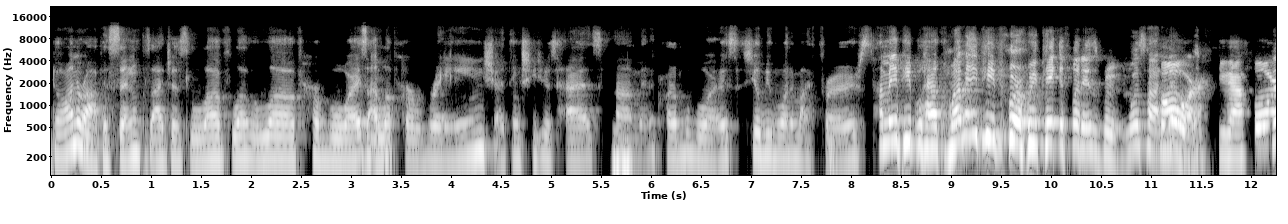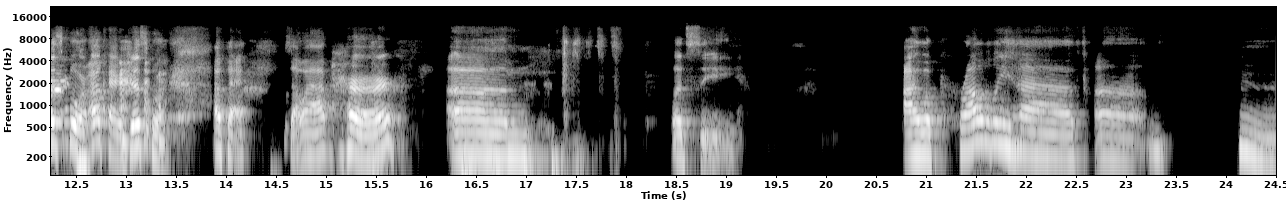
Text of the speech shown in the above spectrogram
Dawn Robinson because I just love, love, love her voice. I love her range. I think she just has um, an incredible voice. She'll be one of my first. How many people have? How many people are we picking for this group? What's her number? Four. You got four. Just four. Okay, just four. Okay, so I have her. Um, let's see. I would probably have um, hmm,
